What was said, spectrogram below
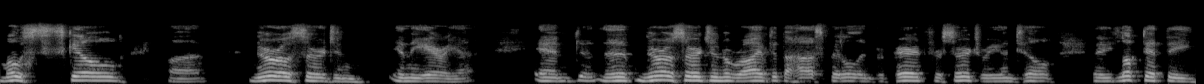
most skilled uh, neurosurgeon in the area. And the neurosurgeon arrived at the hospital and prepared for surgery until they looked at the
